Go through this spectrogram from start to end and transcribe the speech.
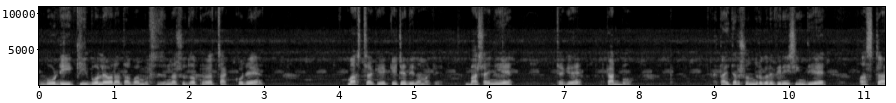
বডি কি বলে ওরা? তারপর আমি বলছি যে, না, শুধু আপনারা চাক করে মাছটাকে কেটে দিন আমাকে। বাসায় নিয়ে এটাকে কাটবো। তাই তারা সুন্দর করে ফিনিশিং দিয়ে মাছটা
